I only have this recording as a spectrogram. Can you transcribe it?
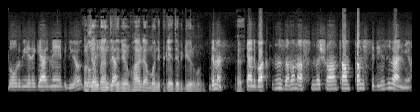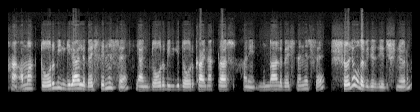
doğru bir yere gelmeyebiliyor. Hocam ben de deniyorum. Hala manipüle edebiliyorum onu. Değil mi? Evet. Yani baktığınız zaman aslında şu an tam tam istediğinizi vermiyor. Ha ama doğru bilgilerle beslenirse yani doğru doğru bilgi, doğru kaynaklar hani bunlarla beslenirse şöyle olabilir diye düşünüyorum.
